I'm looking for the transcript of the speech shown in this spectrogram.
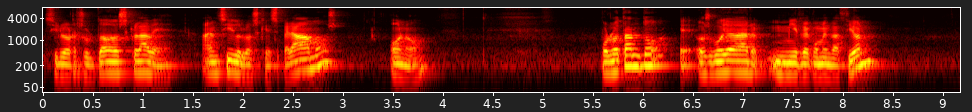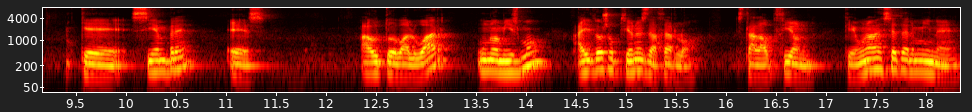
si los resultados clave han sido los que esperábamos o no. Por lo tanto, eh, os voy a dar mi recomendación, que siempre es autoevaluar uno mismo. Hay dos opciones de hacerlo. Está la opción que una vez se termine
